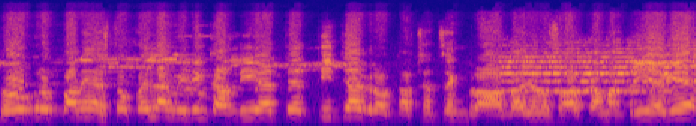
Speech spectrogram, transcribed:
ਦੋ ਗਰੁੱਪਾਂ ਨੇ ਇਸ ਤੋਂ ਪਹਿਲਾਂ ਮੀਟਿੰਗ ਕਰ ਲਈ ਹੈ ਤੇ ਤੀਜਾ ਗਰੁੱਪ ਦਰਸ਼ਨ ਸਿੰਘ ਬਰਾੜ ਦਾ, ਜਦੋਂ ਸਾਬਕਾ ਮੰਤਰੀ ਹੈਗੇ ਆ,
